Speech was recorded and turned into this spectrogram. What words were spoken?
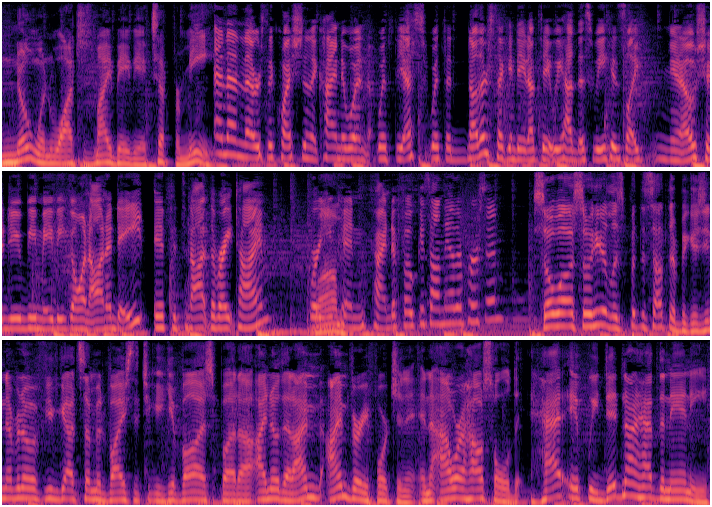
no one watches my baby except for me. And then there's the question that kind of went with yes with another second date update we had this week is like you know should you be maybe going on a date if it's not the right time where Wow. you can kind of focus on the other person. So, uh, so here, let's put this out there because you never know if you've got some advice that you could give us. But uh, I know that I'm I'm very fortunate in our household. Had if we did not have the nanny,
